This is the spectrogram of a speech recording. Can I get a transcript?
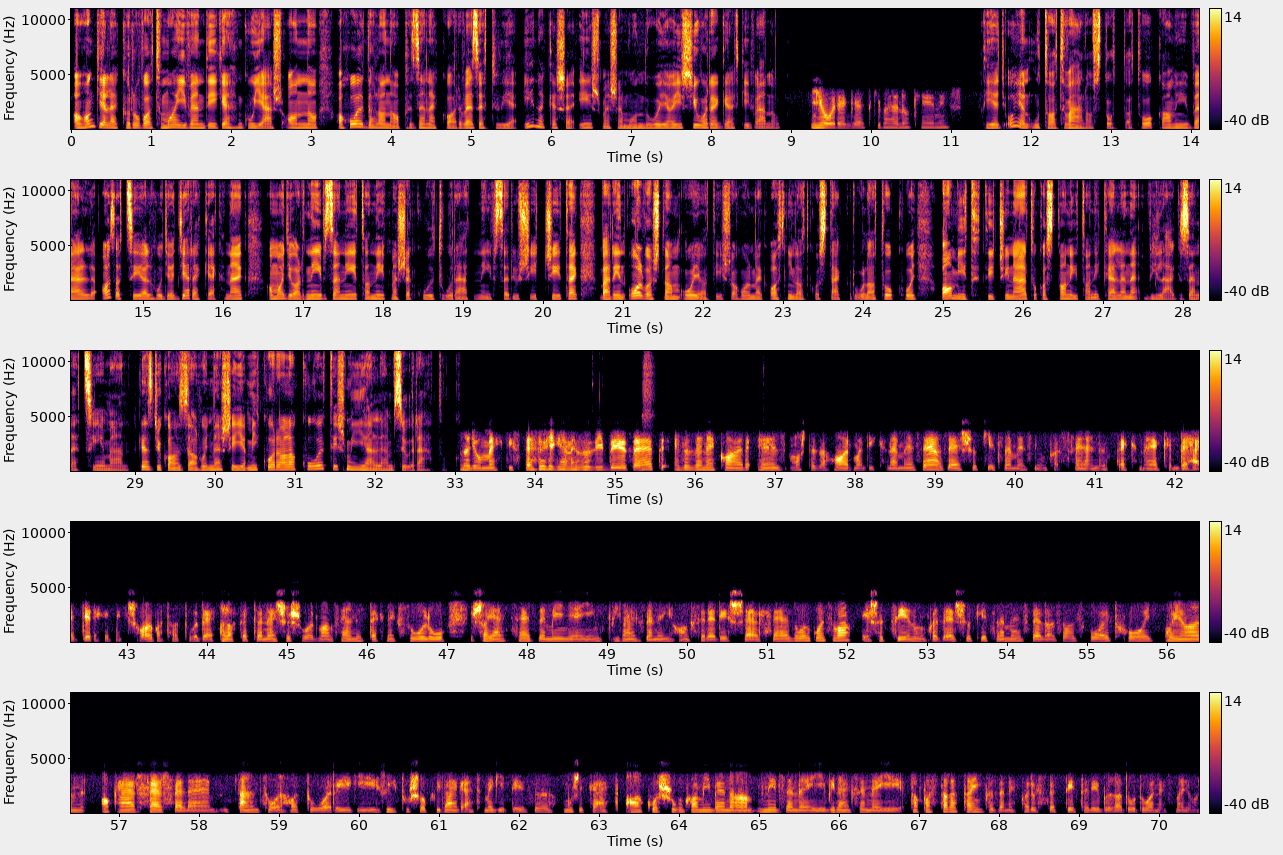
A hangjelek rovat mai vendége Gulyás Anna, a Holdalanap zenekar vezetője, énekese és mesemondója is. Jó reggelt kívánok! Jó reggelt kívánok én is! Ti egy olyan utat választottatok, amivel az a cél, hogy a gyerekeknek a magyar népzenét, a népmese kultúrát népszerűsítsétek, bár én olvastam olyat is, ahol meg azt nyilatkozták rólatok, hogy amit ti csináltok, azt tanítani kellene világzene címán. Kezdjük azzal, hogy mesélje, mikor alakult, és mi jellemző rátok. Nagyon megtisztelő, igen, ez az idézet. Ez a zenekar, ez most ez a harmadik lemeze, az első két lemezünk az felnőtt felnőtteknek, de hát gyerekeknek is hallgatható, de alapvetően elsősorban felnőtteknek szóló saját szerzeményeink világzenei hangszereléssel feldolgozva, és a célunk az első két lemezzel az az volt, hogy olyan akár felfele táncolható a régi rítusok világát megidéző muzsikát alkossunk, amiben a népzenei, világzenei tapasztalataink a zenekar összetételéből adódóan ez nagyon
